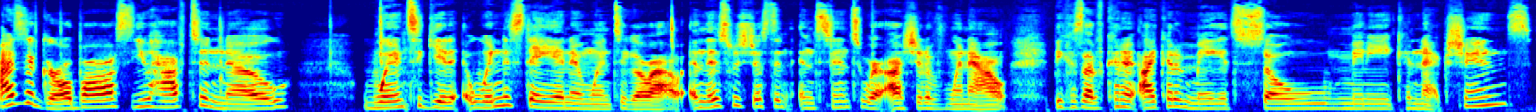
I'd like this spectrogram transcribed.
as a girl boss, you have to know when to get when to stay in and when to go out. And this was just an instance where I should have went out because I've could I could have made so many connections.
